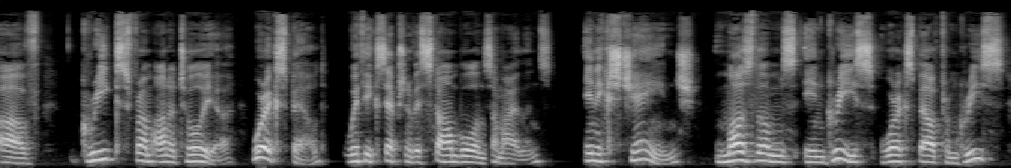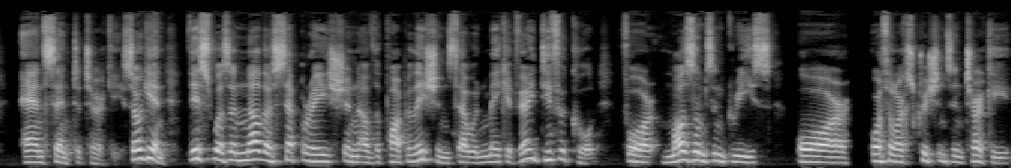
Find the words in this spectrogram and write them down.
of Greeks from Anatolia were expelled with the exception of Istanbul and some islands. In exchange, Muslims in Greece were expelled from Greece and sent to Turkey. So again, this was another separation of the populations that would make it very difficult for Muslims in Greece or Orthodox Christians in Turkey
